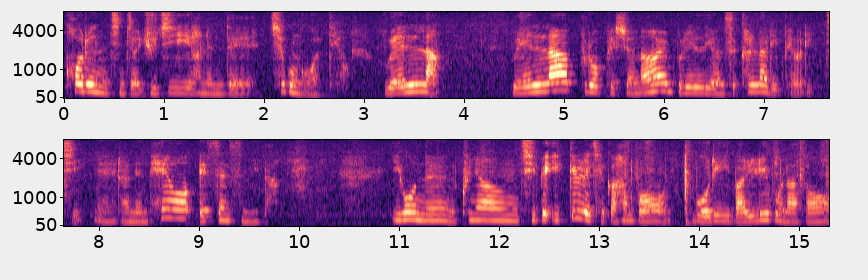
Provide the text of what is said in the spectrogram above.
컬은 진짜 유지하는데 최고인 것 같아요. 웰라 웰라 프로페셔널 브릴리언스 칼라 리페어 리치라는 헤어 에센스입니다. 이거는 그냥 집에 있길래 제가 한번 머리 말리고 나서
